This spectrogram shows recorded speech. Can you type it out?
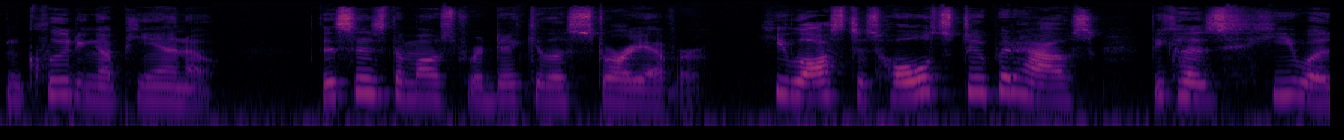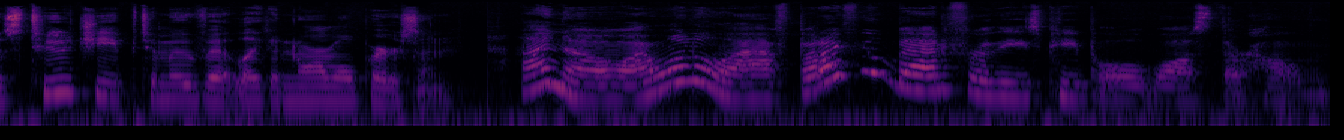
including a piano. This is the most ridiculous story ever. He lost his whole stupid house because he was too cheap to move it like a normal person. I know, I want to laugh, but I feel bad for these people who lost their home.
